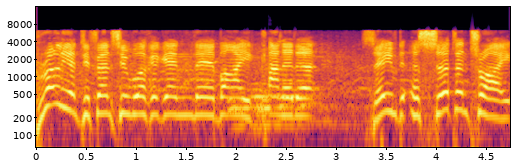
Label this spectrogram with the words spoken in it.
Brilliant defensive work again there by Canada. Saved a certain try.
